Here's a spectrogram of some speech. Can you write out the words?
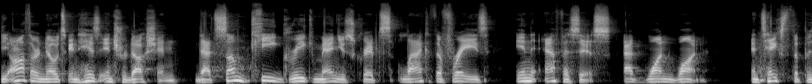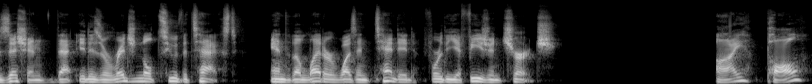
The author notes in his introduction that some key Greek manuscripts lack the phrase in Ephesus at 1 1 and takes the position that it is original to the text and the letter was intended for the Ephesian church. I, Paul?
